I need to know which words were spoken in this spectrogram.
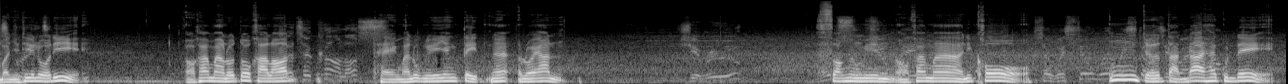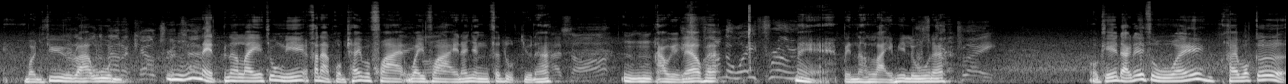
บอลอยู่ที่โรดี้ออกข้างมาโรโตคาร์ลอสแทงมาลูกนี้ยังติดนะรอยอันซองฮึงมินออกข้างมานิโคอืมเจอตัดได้ให้กุนเด้บอลอยู่ที่ราอูลอืมเน็ตเป็นอะไรช่วงนี้ขนาดผมใช้ Wi-Fi Wi-Fi นะยังสะดุดอยู่นะอืมเอาอีกแล้วครับแหมเป็นอะไรไม่รู้นะ โอเค ดักได้สวยไคลวอลเกอร์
